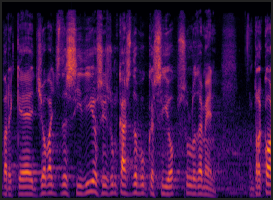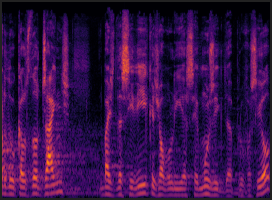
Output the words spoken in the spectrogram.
perquè jo vaig decidir, o sigui, és un cas de vocació, absolutament. Recordo que als 12 anys vaig decidir que jo volia ser músic de professió,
